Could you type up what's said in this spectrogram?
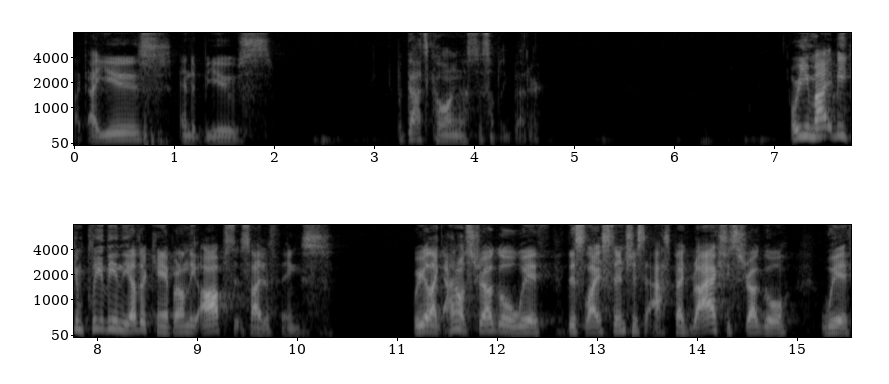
Like I use and abuse but God's calling us to something better. Or you might be completely in the other camp and on the opposite side of things, where you're like, I don't struggle with this licentious aspect, but I actually struggle with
